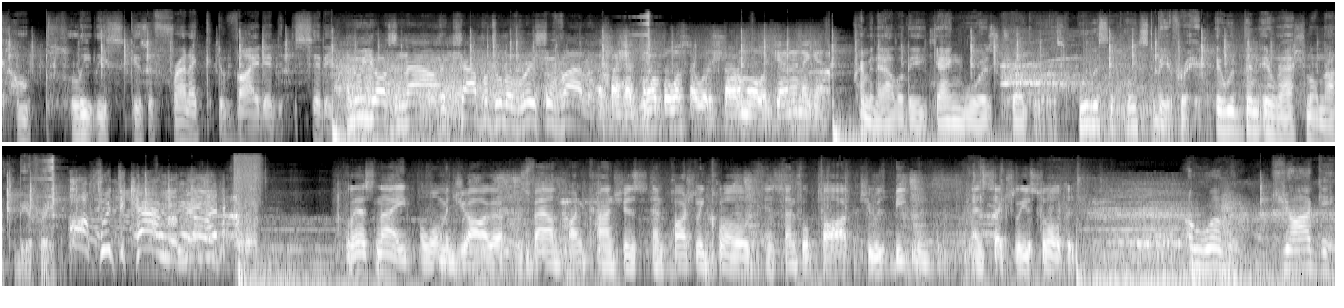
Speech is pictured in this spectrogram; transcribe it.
completely schizophrenic, divided city. New York's now the capital of racial violence. If I had more bullets, I would have shot them all again and again. Criminality, gang wars, drug wars. We were supposed to be afraid. It would have been irrational not to be afraid. Off with the camera, man! Last night, a woman jogger was found unconscious and partially clothed in Central Park. She was beaten and sexually assaulted. A woman jogging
